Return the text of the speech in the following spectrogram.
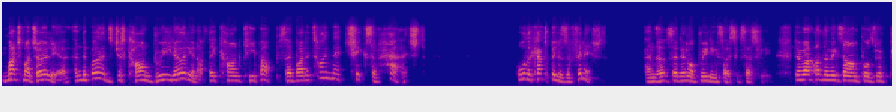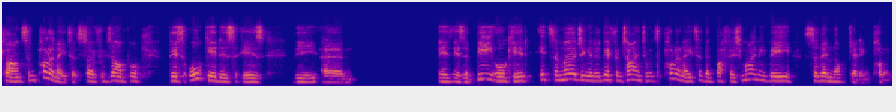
much, much earlier, and the birds just can't breed early enough. They can't keep up. So by the time their chicks have hatched, all the caterpillars are finished and so they're not breeding so successfully. There are other examples with plants and pollinators. So, for example, this orchid is is the um, is, is a bee orchid. It's emerging at a different time to its pollinator, the buffish mining bee, so they're not getting pollinated.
